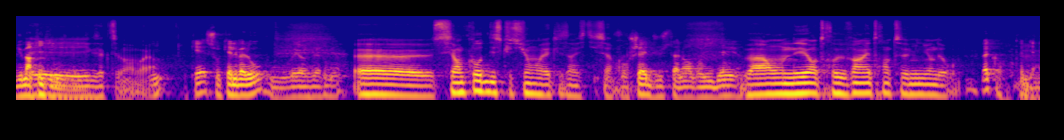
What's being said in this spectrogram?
Du marketing. exactement. Voilà. Sur quel valo euh, C'est en cours de discussion avec les investisseurs. Fourchette, juste à l'ordre d'idée bah, On est entre 20 et 30 millions d'euros. D'accord, très bien.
